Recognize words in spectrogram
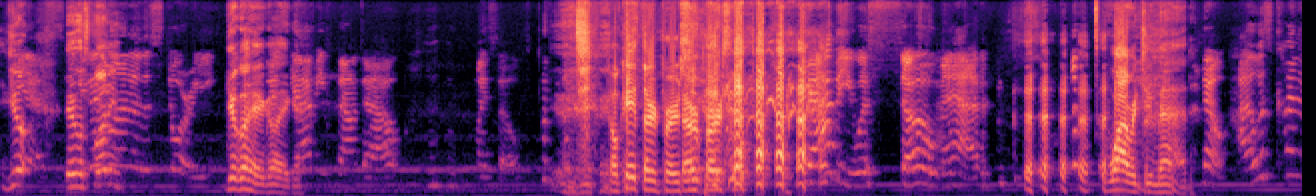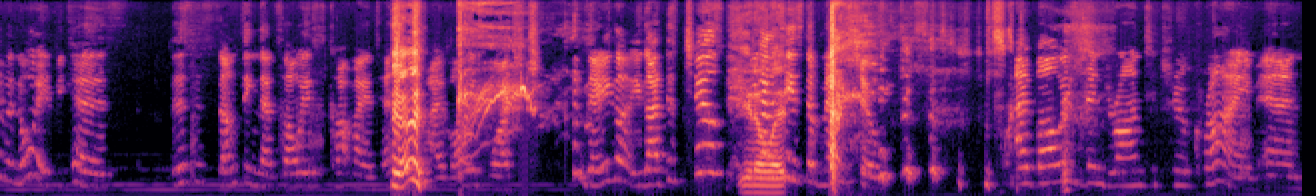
you know, Yes. it was You funny. wanna the story. Go, go ahead, go ahead. Gabby. Gabby found out myself. Okay, third person. Third person. Gabby was so mad. Why were you mad? No, I was kind of annoyed because this is something that's always caught my attention. I've always watched. there you go. You got the chills. You know got what? a taste of chills. I've always been drawn to true crime, and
